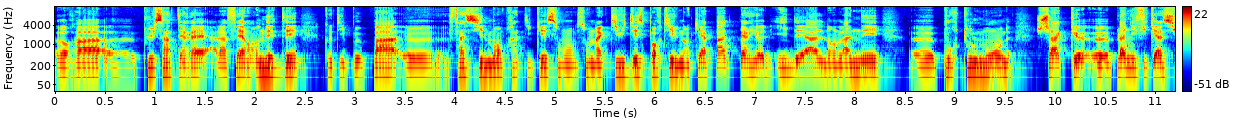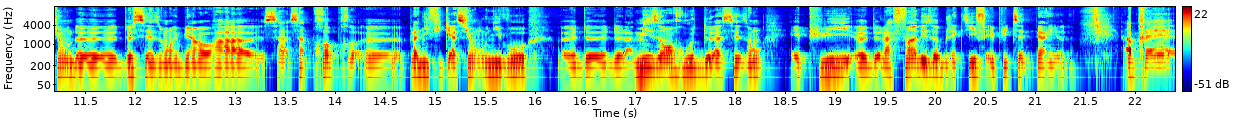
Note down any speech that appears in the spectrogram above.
aura euh, plus intérêt à la faire en été quand il peut pas euh, facilement pratiquer son, activité sportive. Donc, il n'y a pas de période idéale dans l'année pour tout le monde. Chaque planification de, saison eh bien, aura sa, propre planification au niveau de, de, la mise en route de la saison et puis de la fin des objectifs et puis de cette période. Après,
